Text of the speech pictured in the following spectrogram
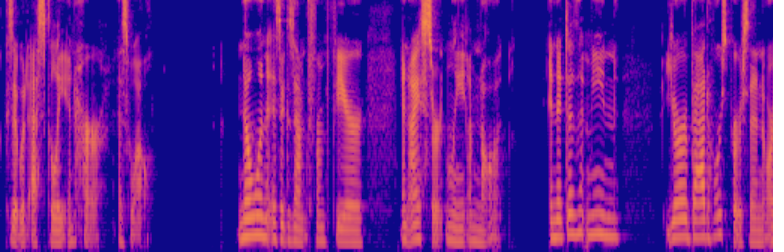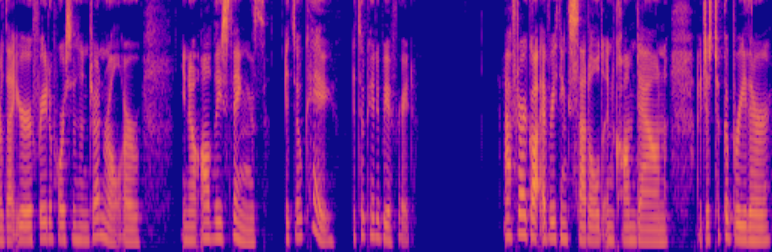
because it would escalate in her as well. No one is exempt from fear, and I certainly am not. And it doesn't mean you're a bad horse person or that you're afraid of horses in general or, you know, all these things. It's okay. It's okay to be afraid. After I got everything settled and calmed down, I just took a breather.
